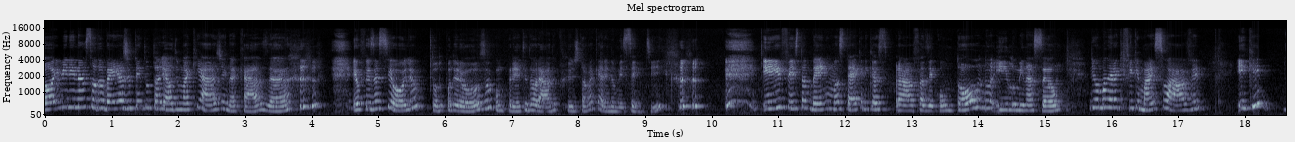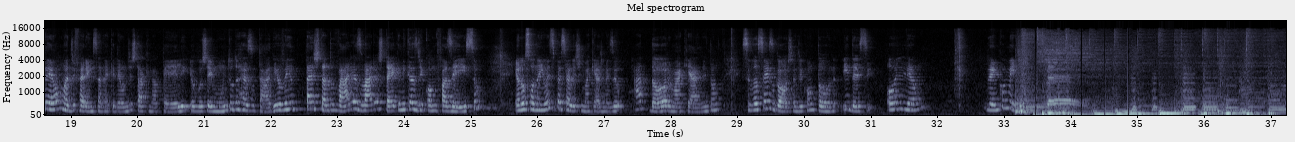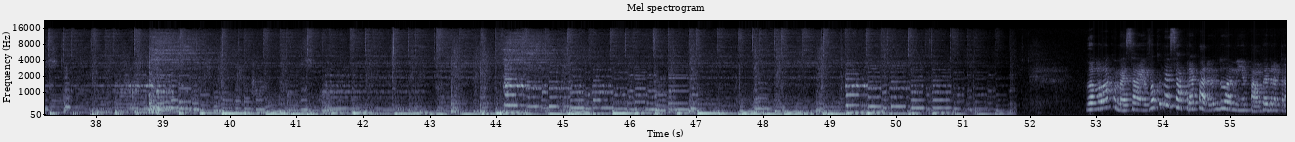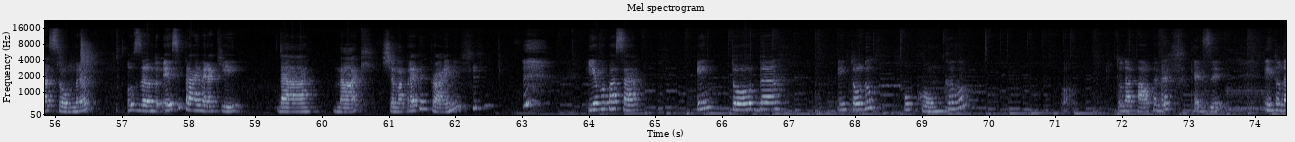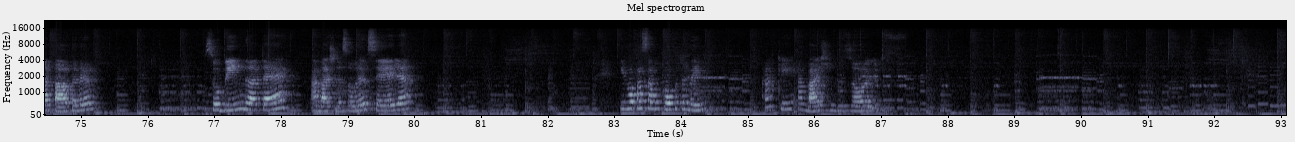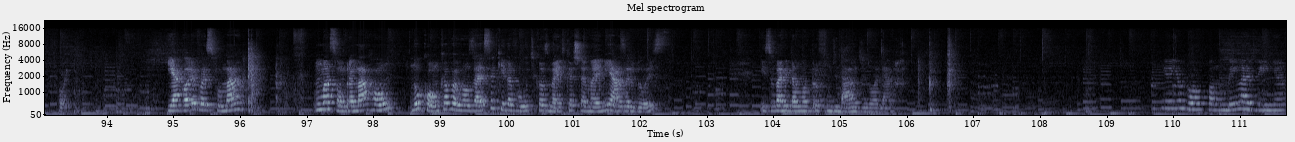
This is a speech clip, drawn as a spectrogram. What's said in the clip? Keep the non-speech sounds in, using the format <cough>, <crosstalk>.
Oi meninas, tudo bem? Hoje tem tutorial de maquiagem na casa. <laughs> Eu fiz esse olho todo poderoso, com preto e dourado, porque eu estava querendo me sentir. <laughs> E fiz também umas técnicas para fazer contorno e iluminação de uma maneira que fique mais suave e que deu uma diferença, né? Que deu um destaque na pele. Eu gostei muito do resultado e eu venho testando várias, várias técnicas de como fazer isso. Eu não sou nenhum especialista em maquiagem, mas eu adoro maquiagem. Então, se vocês gostam de contorno e desse olhão, vem comigo. Começar? Eu vou começar preparando a minha pálpebra para sombra, usando esse primer aqui da MAC, chama Prep and Prime. <laughs> e eu vou passar em toda, em todo o côncavo, ó, toda a pálpebra, <laughs> quer dizer, em toda a pálpebra, subindo até abaixo da sobrancelha e vou passar um pouco também aqui abaixo dos olhos. Foi. E agora eu vou esfumar uma sombra marrom no côncavo. Eu vou usar essa aqui da Vult Cosmética, chama MA02. Isso vai me dar uma profundidade no olhar. E aí eu vou com a mão bem levinha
